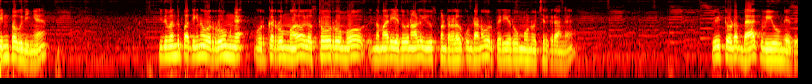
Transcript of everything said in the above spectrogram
பின்பகுதிங்க. இது வந்து பார்த்திங்கன்னா ஒரு ரூமுங்க ஒர்க்கர் ரூமோ இல்லை ஸ்டோர் ரூமோ இந்த மாதிரி எதுனாலும் யூஸ் பண்ணுற அளவுக்கு உண்டான ஒரு பெரிய ரூம் ஒன்று வச்சுருக்குறாங்க. வீட்டோட பேக் வியூங்க இது.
